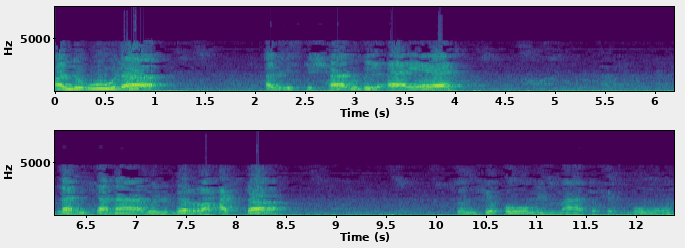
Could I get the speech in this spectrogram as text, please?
الأولى الاستشهاد بالآيات لن تنالوا البر حتى تنفقوا مما تحبون.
